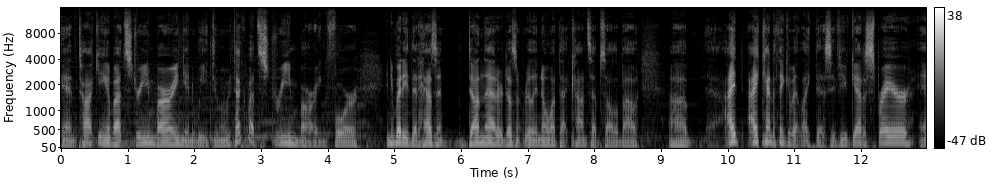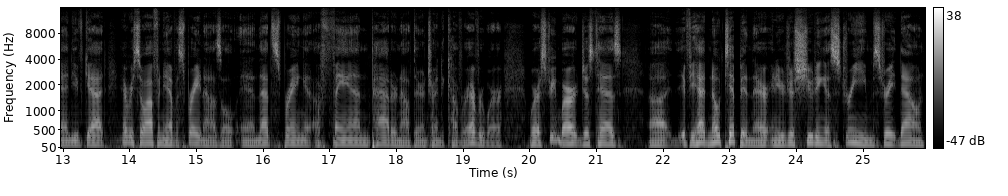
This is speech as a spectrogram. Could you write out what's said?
and talking about stream barring in wheat. And when we talk about stream barring, for anybody that hasn't done that or doesn't really know what that concept's all about, Uh, I I kind of think of it like this: if you've got a sprayer and you've got every so often you have a spray nozzle, and that's spraying a fan pattern out there and trying to cover everywhere, where a stream bar just has uh, if you had no tip in there and you're just shooting a stream straight down,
